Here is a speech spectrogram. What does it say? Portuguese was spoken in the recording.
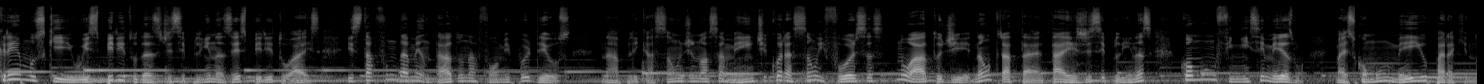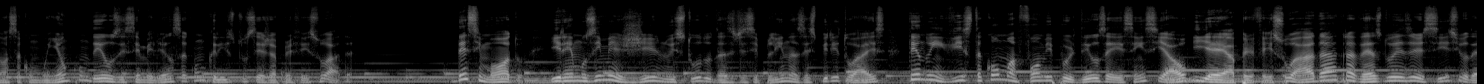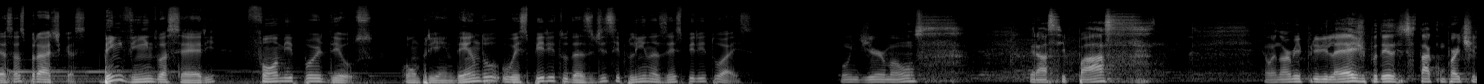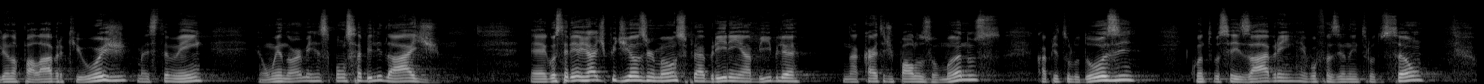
Cremos que o espírito das disciplinas espirituais está fundamentado na fome por Deus, na aplicação de nossa mente, coração e forças no ato de não tratar tais disciplinas como um fim em si mesmo, mas como um meio para que nossa comunhão com Deus e semelhança com Cristo seja aperfeiçoada. Desse modo, iremos imergir no estudo das disciplinas espirituais, tendo em vista como a fome por Deus é essencial e é aperfeiçoada através do exercício dessas práticas. Bem-vindo à série Fome por Deus Compreendendo o Espírito das Disciplinas Espirituais. Bom dia, irmãos. Graça e paz. É um enorme privilégio poder estar compartilhando a palavra aqui hoje, mas também é uma enorme responsabilidade é, gostaria já de pedir aos irmãos para abrirem a Bíblia na carta de Paulo aos Romanos, capítulo 12. Enquanto vocês abrem, eu vou fazendo a introdução.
